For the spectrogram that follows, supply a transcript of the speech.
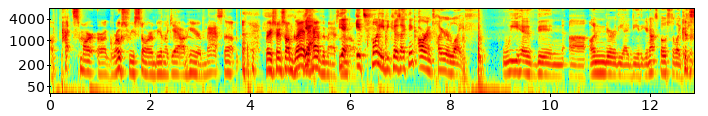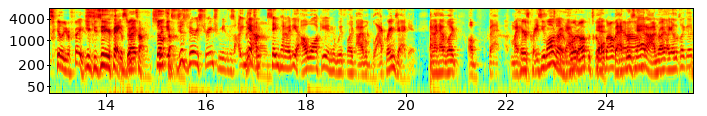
a PetSmart or a grocery store and being like, yeah, I'm here, masked up. Very strange. So I'm glad Yeah. to have the mask. Yeah, now. it's funny because I think our entire life we have been uh, under the idea that you're not supposed to like conceal your face. You can see your face, Yeah, right? time, So big it's time. just very strange for me because I, again, I'm same kind of idea. I'll walk in with like I have a black rain jacket and I have like a back. My hair's crazy long right now. hood up, it's cold out, hat Backwards on. Mm-hmm. hat on, right? Like I look like a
